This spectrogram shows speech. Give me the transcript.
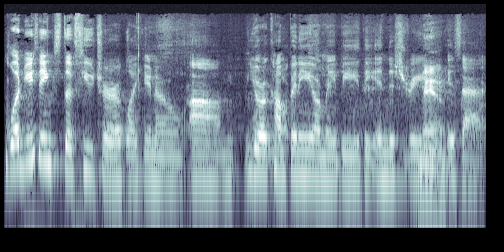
what do you think is the future of like you know um, your company or maybe the industry Man. is at?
